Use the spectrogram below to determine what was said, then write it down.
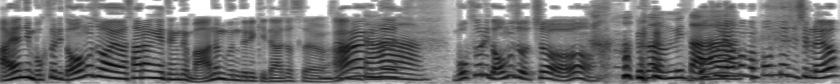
아연님 목소리 너무 좋아요. 사랑해 등등 많은 분들이 기대하셨어요. 아, 근데 감사합니다. 목소리 너무 좋죠. 감사합니다. 목소리 한 번만 뽐내주실래요?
